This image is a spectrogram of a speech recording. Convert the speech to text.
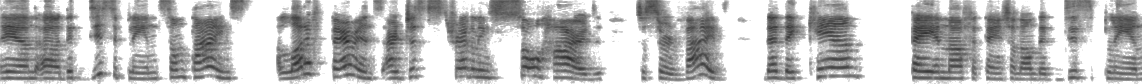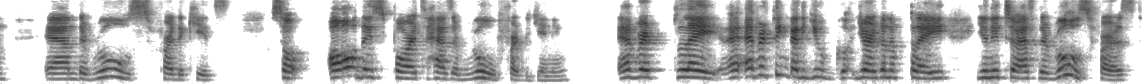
And uh, the discipline sometimes a lot of parents are just struggling so hard to survive that they can't pay enough attention on the discipline and the rules for the kids. So all the sports has a rule for beginning. Ever play everything that you you're gonna play you need to ask the rules first.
